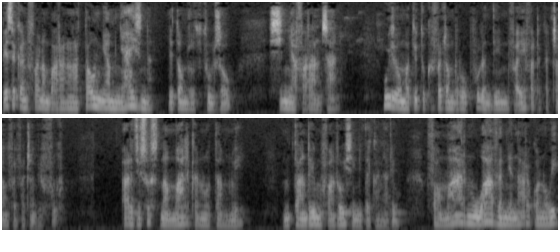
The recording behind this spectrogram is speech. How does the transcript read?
Betsaka ny fanambarana nataony ny amin'ny aizina eto amin'izao tontolo izao sy ny hiafaran'izany. Hoy izy ao Matio toko efatra amby roapolo andininy fahefatra ka hatramin'ny fahefatra ambin'ny folo. Ary Jesosy namaly ka nanao taminy hoe, Mitandrema fandrao hisy hamitaka anareo, fa maro no ho avy amin'ny anarako hanao hoe,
